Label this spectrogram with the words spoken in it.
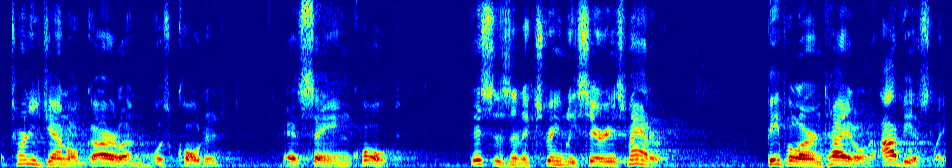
Attorney General Garland was quoted as saying, quote, this is an extremely serious matter. People are entitled, obviously,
